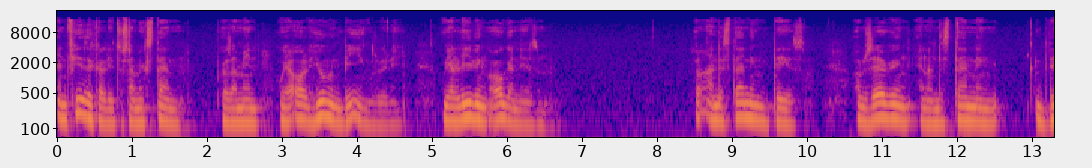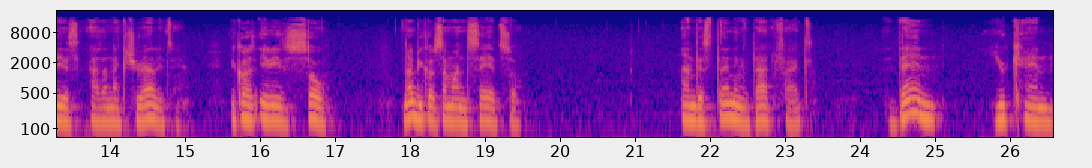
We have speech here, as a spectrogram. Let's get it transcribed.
and physically to some extent. Because I mean, we are all human beings, really. We are living organisms. So, understanding this, observing and understanding this as an actuality, because it is so, not because someone said so. Understanding that fact, then you can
